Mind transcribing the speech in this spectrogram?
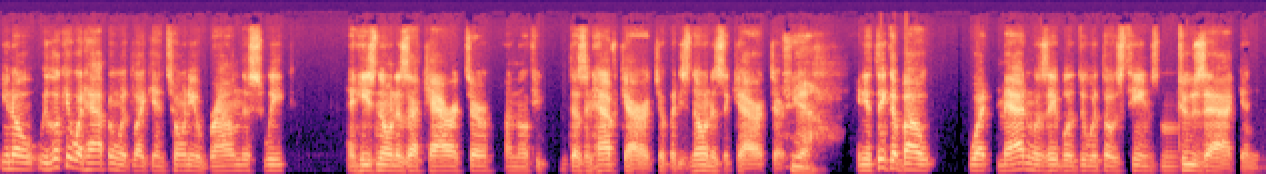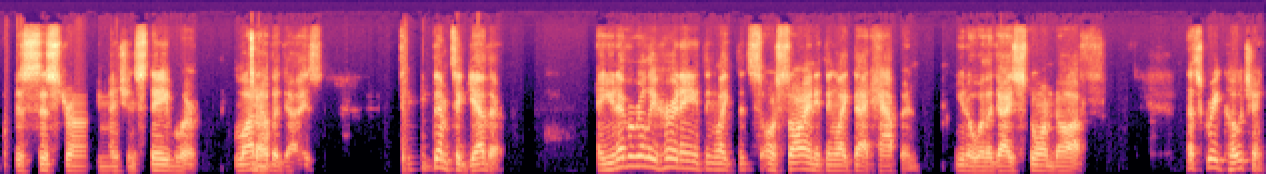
you know, we look at what happened with like Antonio Brown this week and he's known as a character. I don't know if he doesn't have character, but he's known as a character. Yeah. And you think about what Madden was able to do with those teams, Tuzak and this Systrom, you mentioned Stabler, a lot yeah. of other guys, to keep them together. And you never really heard anything like this or saw anything like that happen, you know, where the guys stormed off. That's great coaching.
